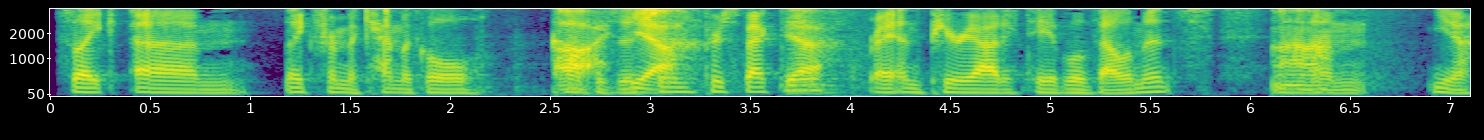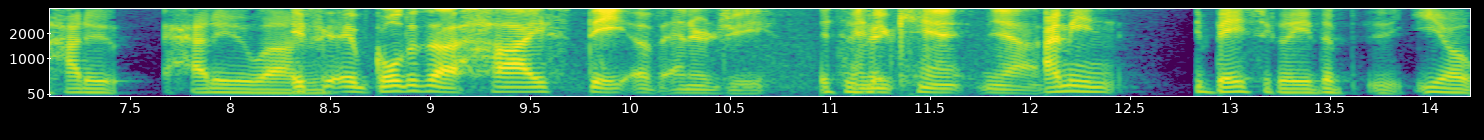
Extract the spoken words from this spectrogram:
It's like um, like from a chemical Ah, composition yeah. perspective, Yeah. right? On the periodic table of elements, um, you know how to how to um, It's gold is a high state of energy. It's a and you can't. Yeah. I mean, basically, the you know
